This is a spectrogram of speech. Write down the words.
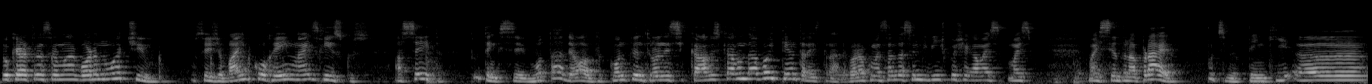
Eu quero transformar agora num ativo, ou seja, vai incorrer em mais riscos. Aceita? Tem que ser votado, é óbvio. Quando tu entrou nesse carro, esse carro andava 80 na estrada. Agora vai começar a andar 120 para chegar mais, mais, mais cedo na praia. Putz, meu, tem que, uh,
